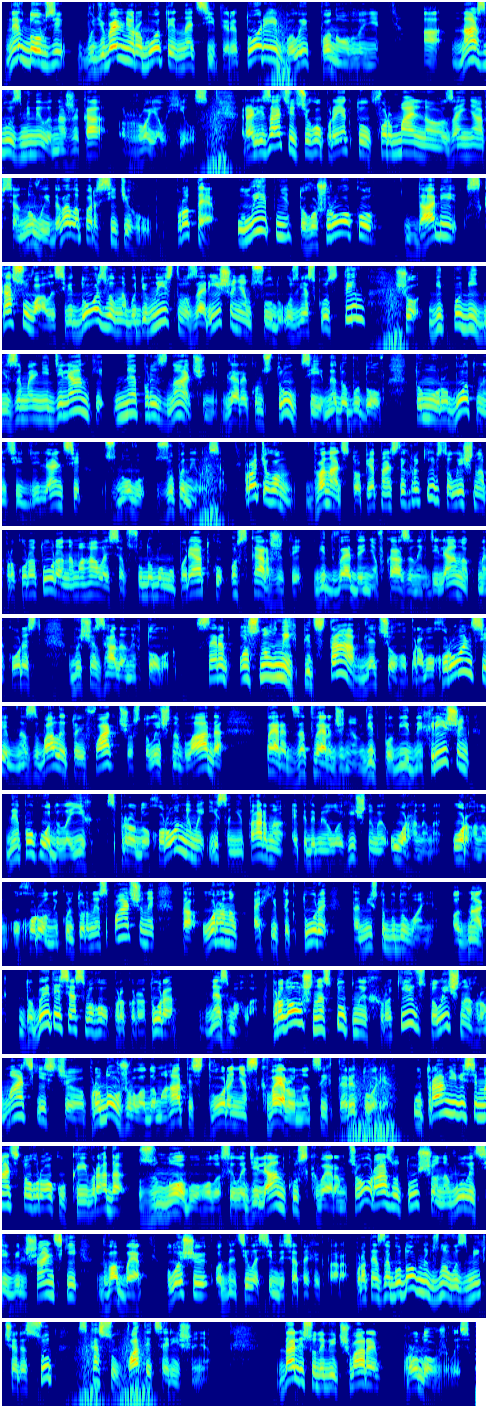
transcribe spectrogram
Невдовзі будівельні роботи на цій території були поновлені. А назву змінили на ЖК Royal Hills. Реалізацією цього проєкту формально зайнявся новий девелопер City Group. Проте у липні того ж року Дабі скасували свій дозвіл на будівництво за рішенням суду у зв'язку з тим, що відповідні земельні ділянки не призначені для реконструкції недобудов, тому роботи на цій ділянці знову зупинилися. Протягом 12-15 років столична прокуратура намагалася в судовому порядку оскаржити відведення вказаних ділянок на користь вищезгаданих товок. Серед основних підстав для цього правоохоронці називали той факт, що столична влада перед затвердженням відповідних рішень не погодила їх з природоохоронними і санітарно-епідеміологічними органами, органом охорони культурної спадщини та органом архітектури та містобудування. Однак добитися свого прокуратура не змогла. Впродовж наступних років столична громадськість е, продовжувала домагатись створення скверу на цих територіях. У травні 18-го року Київрада знову оголосила ділянку сквером. Цього разу ту, що на вулиці Вільшанській, 2Б, площею 1,7 гектара. Проте забудовник знову зміг через суд скасувати це рішення. Далі судові чвари продовжились.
